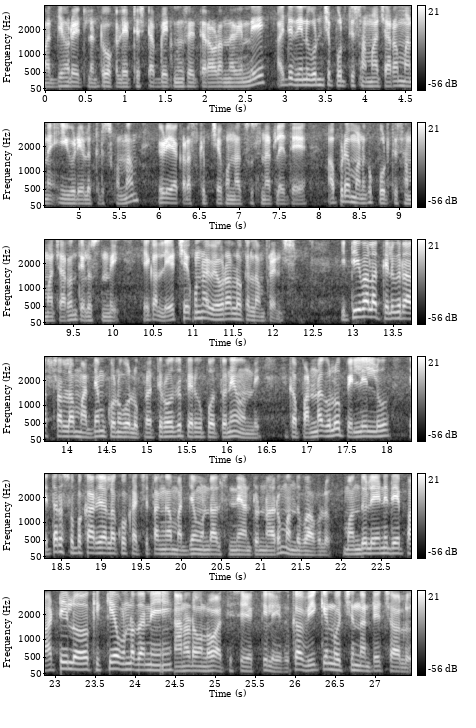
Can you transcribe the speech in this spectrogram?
మద్యం రేట్లు అంటూ ఒక లేటెస్ట్ అప్డేట్ న్యూస్ అయితే రావడం జరిగింది. అయితే దీని గురించి పూర్తి సమాచారం మనం ఈ వీడియోలో తెలుసుకుందాం. వీడియో అక్కడ స్కిప్ చేయకుండా చూసినట్లయితే అప్పుడే మనకు పూర్తి సమాచారం తెలుస్తుంది. ఇక లేట్ చేయకుండా వివరాల్లోకి వెళ్దాం ఫ్రెండ్స్. ఇటీవల తెలుగు రాష్ట్రాల్లో మద్యం కొనుగోలు ప్రతిరోజు పెరిగిపోతూనే ఉంది. ఇక పండగలు పెళ్ళిళ్ళు ఇతర శుభకార్యాలకు ఖచ్చితంగా మద్యం ఉండాల్సిందే అంటున్నారు మందుబాబులు. మందు లేనిదే పార్టీలో కిక్కే ఉండదని అనడంలో అతిశయోక్తి లేదు. ఇక వీకెండ్ వచ్చిందంటే చాలు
